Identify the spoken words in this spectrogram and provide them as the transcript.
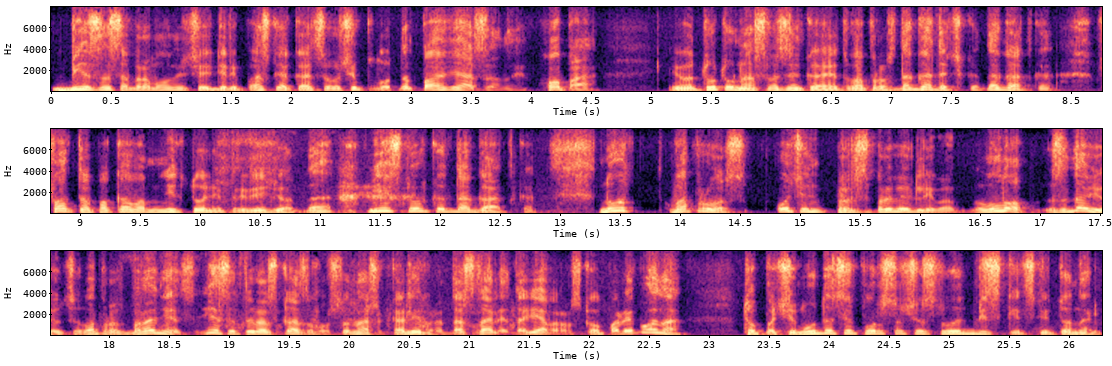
бизнес Абрамовича и Дерипаски, оказывается, очень плотно повязаны. Хопа! И вот тут у нас возникает вопрос. Догадочка, догадка. Фактов пока вам никто не приведет, да? Есть только догадка. Ну вот вопрос очень справедливо. В лоб задаются вопрос. Баронец, если ты рассказывал, что наши калибры достали до Яворовского полигона, то почему до сих пор существует Бискитский тоннель?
